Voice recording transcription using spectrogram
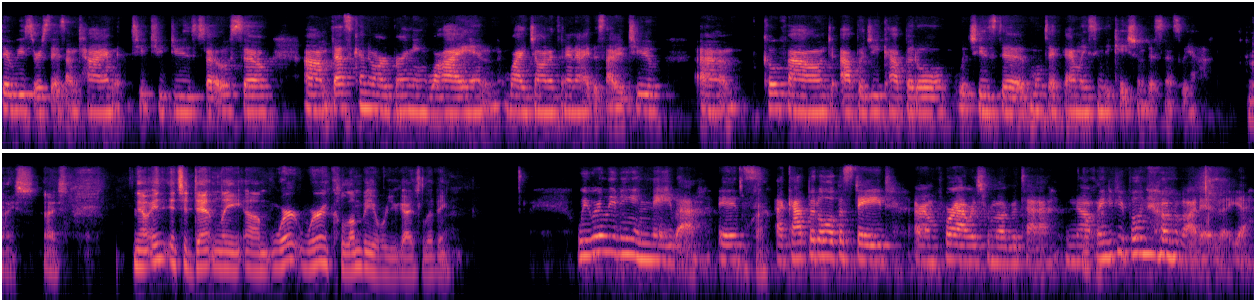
the resources and time to, to do so. So um, that's kind of our burning why and why Jonathan and I decided to um, co-found Apogee Capital, which is the multifamily syndication business we have. Nice, nice. Now, incidentally, um, where where in Colombia were you guys living? We were living in Neiva. It's okay. a capital of a state around four hours from Bogota. Not okay. many people know about it, but yeah.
